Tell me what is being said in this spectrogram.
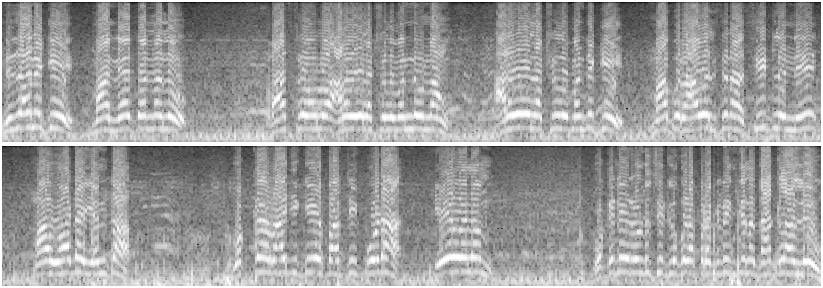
నిజానికి మా నేతన్నలు రాష్ట్రంలో అరవై లక్షల మంది ఉన్నాం. అరవై లక్షల మందికి మాకు రావాల్సిన సీట్లన్నీ మా ఓటా ఎంత? ఒక్క రాజకీయ పార్టీ కూడా కేవలం ఒకటి రెండు సీట్లు కూడా ప్రకటించిన దాఖలాలు లేవు.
